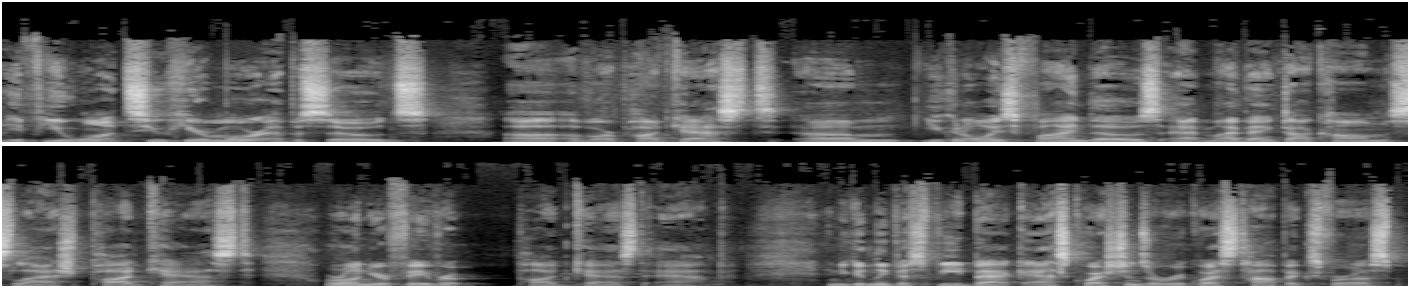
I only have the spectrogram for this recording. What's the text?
if you want to hear more episodes uh, of our podcast, um, you can always find those at mybank.com/podcast or on your favorite podcast app. And you can leave us feedback, ask questions, or request topics for us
